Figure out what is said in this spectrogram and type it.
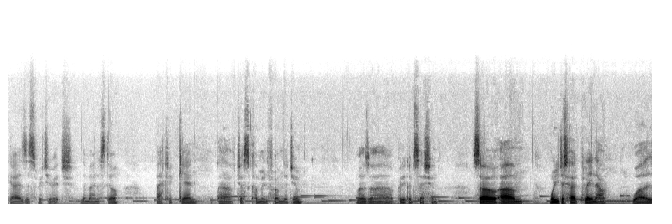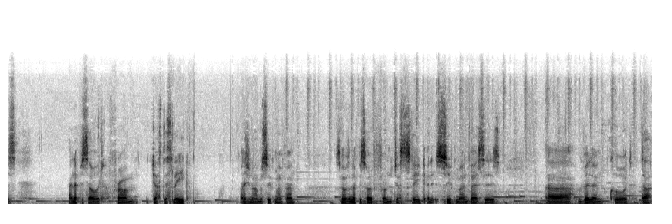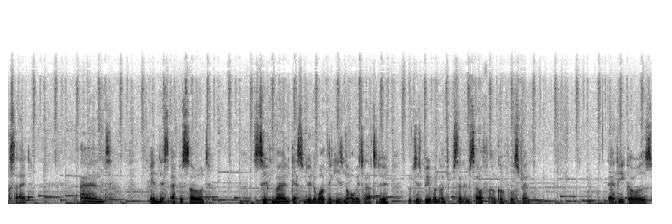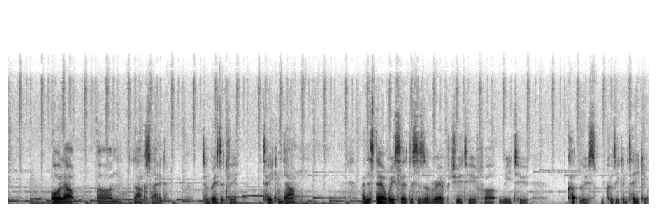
guys, it's Richie Rich, the man of steel, back again. I've just come in from the gym. It was a pretty good session. So, um, what you just heard play now was an episode from Justice League. As you know, I'm a Superman fan. So, it was an episode from Justice League, and it's Superman versus a villain called Darkseid. And in this episode, Superman gets to do the one thing he's not always allowed to do, which is be 100% himself and go full strength. And he goes all out on Darkseid to basically take him down. And it's there where he said, This is a rare opportunity for me to cut loose because he can take it.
